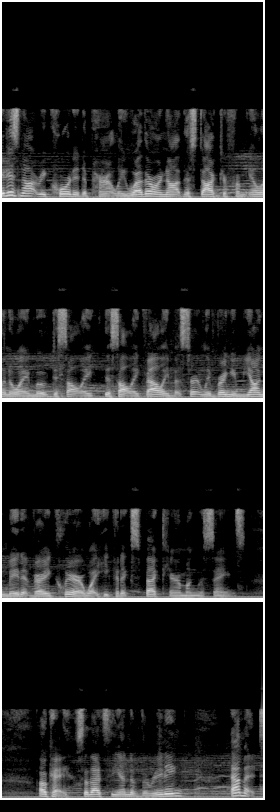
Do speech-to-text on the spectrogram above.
It is not recorded, apparently, whether or not this doctor from Illinois moved to Salt Lake, the Salt Lake Valley, but certainly Brigham Young made it very clear what he could expect here among the saints. Okay, so that's the end of the reading. Emmett,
